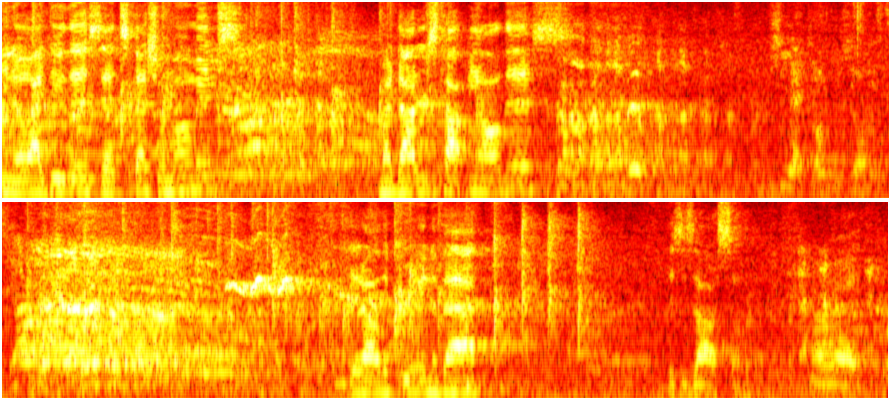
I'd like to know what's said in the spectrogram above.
you know, I do this at special moments. My daughters taught me all this. See, I told you so. Get all the crew in the back. This is awesome. All right.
